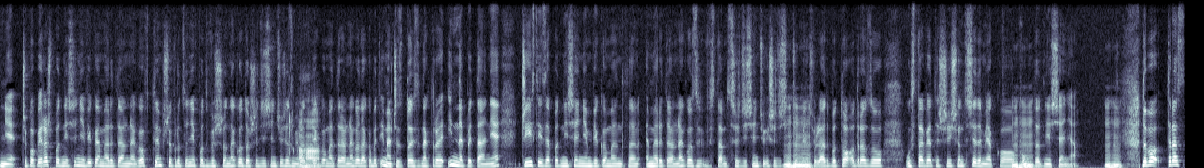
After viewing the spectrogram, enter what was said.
Nie. Czy popierasz podniesienie wieku emerytalnego, w tym przywrócenie podwyższonego do 67 lat Aha. wieku emerytalnego dla kobiet i mężczyzn? To jest jednak trochę inne pytanie. Czy jesteś za podniesieniem wieku emerytal- emerytalnego z, tam z 60 i 65 Mhm. lat? Bo to od razu ustawia też 67 jako Mhm. punkt odniesienia. Mhm. No bo teraz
